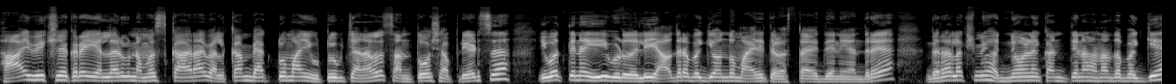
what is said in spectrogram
ಹಾಯ್ ವೀಕ್ಷಕರೇ, ಎಲ್ಲರಿಗೂ ನಮಸ್ಕಾರ. Welcome back to my YouTube channel Santosh updates ಇವತ್ತಿನ ಈ ವಿಡಿಯೋದಲ್ಲಿ ಯಾವುದರ ಬಗ್ಗೆ ಒಂದು ಮಾಹಿತಿ ತಿಳಿಸ್ತಾ ಇದ್ದೇನೆ ಅಂದರೆ, ಗೃಹಲಕ್ಷ್ಮಿ ಹದಿನೇಳನೇ ಕಂತಿನ ಹಣದ ಬಗ್ಗೆ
